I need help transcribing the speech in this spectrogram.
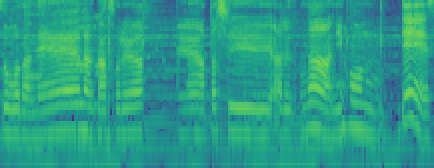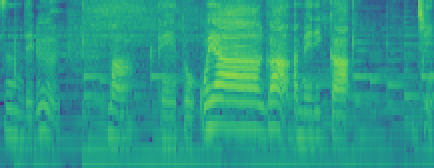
そうだね、うん。なんかそれはね私あれだな日本で住んでるまあえっ、と親がアメリカ人。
